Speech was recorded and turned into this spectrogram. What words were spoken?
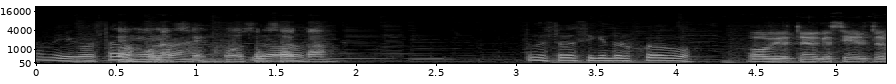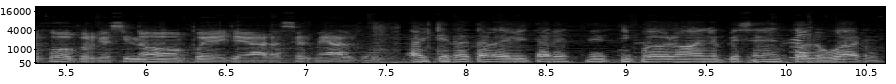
Amigo, estaba Tengo unas jugando. esposas Dios. acá. Tú me estabas siguiendo el juego. Obvio, tengo que seguirte el juego porque si no puede llegar a hacerme algo. Hay que tratar de evitar este tipo de bromas en especial en todos lugares.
